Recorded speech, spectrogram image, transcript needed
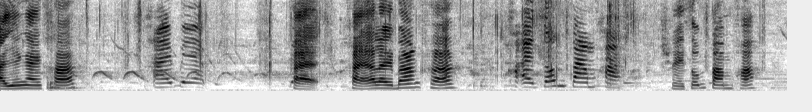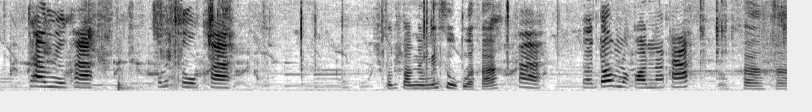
ายยังไงคะ ขายแบบขายขายอะไรบ้างคะ ขายส้มตำค่ะไหนส้มตำคะทำอยู่ค่ะต้มซุปค่ะ ส้มตำยังไม่สุกเหรอคะ ค่ะเราต้มมาก่อนนะคะ ค่ะค่ะ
